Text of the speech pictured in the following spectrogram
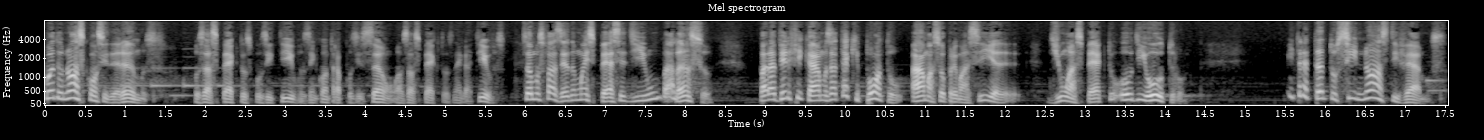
Quando nós consideramos os aspectos positivos em contraposição aos aspectos negativos, estamos fazendo uma espécie de um balanço para verificarmos até que ponto há uma supremacia de um aspecto ou de outro. Entretanto, se nós tivermos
